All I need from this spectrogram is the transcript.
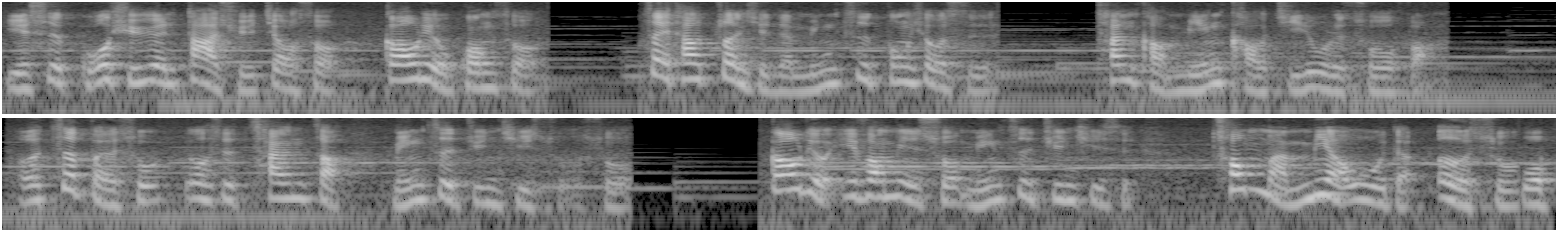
也是国学院大学教授高柳光寿。在他撰写的《明治光秀》时，参考免考记录的说法，而这本书又是参照《明治军纪》所说。高柳一方面说《明治军纪》是充满谬误的恶书，我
